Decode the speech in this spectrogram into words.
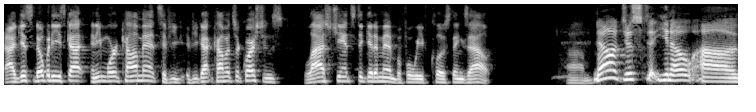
I guess nobody's got any more comments. If you if you got comments or questions, last chance to get them in before we close things out. Um, no, just you know, uh,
